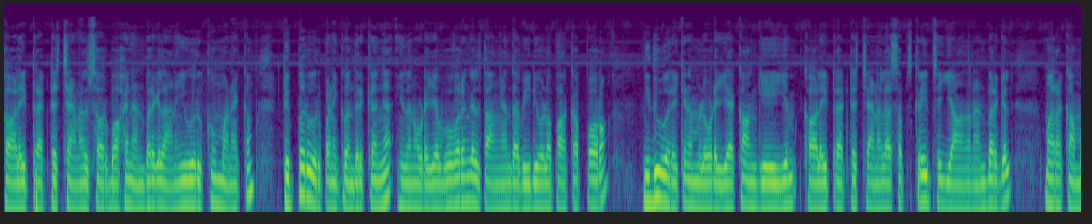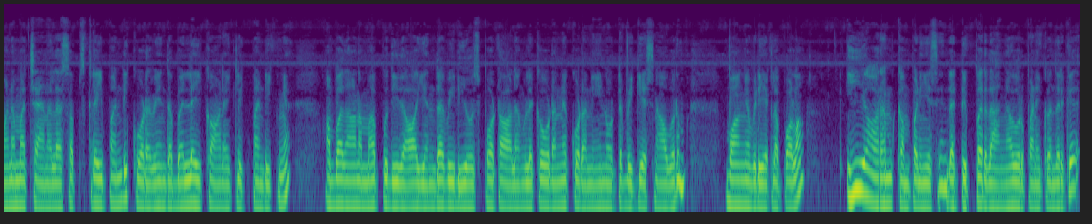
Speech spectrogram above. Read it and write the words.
காலை டிராக்டர் சேனல் சார்பாக நண்பர்கள் அனைவருக்கும் வணக்கம். டிப்பர் விற்பனைக்கு வந்திருக்கேங்க. இதனுடைய விவரங்கள் தாங்க அந்த வீடியோவில் பார்க்க போகிறோம் இதுவரைக்கும் நம்மளுடைய காங்கேயம் காலை டிராக்டர் சேனலை சப்ஸ்கிரைப் செய்யாத நண்பர்கள் மறக்காம நம்ம சேனலை சப்ஸ்கிரைப் பண்ணி கூடவே இந்த பெல் ஐக்கானை கிளிக் பண்ணிக்கங்க. அப்போ தான் நம்ம புதிதாக எந்த வீடியோஸ் போட்டாலும் உங்களுக்கு உடனே உடனே நோட்டிஃபிகேஷனாக வரும். வாங்க வீடியோக்கில் போகலாம் இஆர்எம் கம்பெனியை சேர்ந்த டிப்பர் தாங்க ஒரு பணிக்கு வந்திருக்கு.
